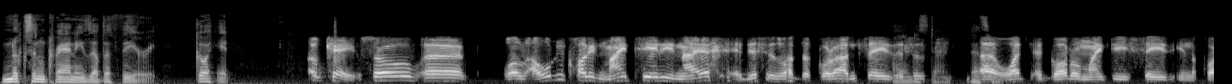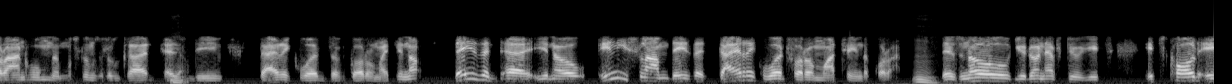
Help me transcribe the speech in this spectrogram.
nooks and crannies of the theory. Go ahead. Okay, so uh, well, I wouldn't call it my theory, Naya. This is what the Quran says. I This understand. is uh, what God Almighty says in the Quran, whom the Muslims regard as Yeah. the direct words of God Almighty. Now, there is a, uh, you know, in Islam, there is a direct word for a martyr in the Quran. Mm. There's no, you don't have to. It's it's called a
